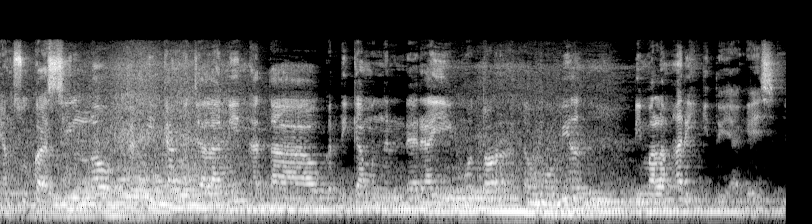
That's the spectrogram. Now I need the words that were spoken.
yang suka silau ketika ngejalanin atau ketika mengendarai motor atau mobil di malam hari gitu ya guys.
